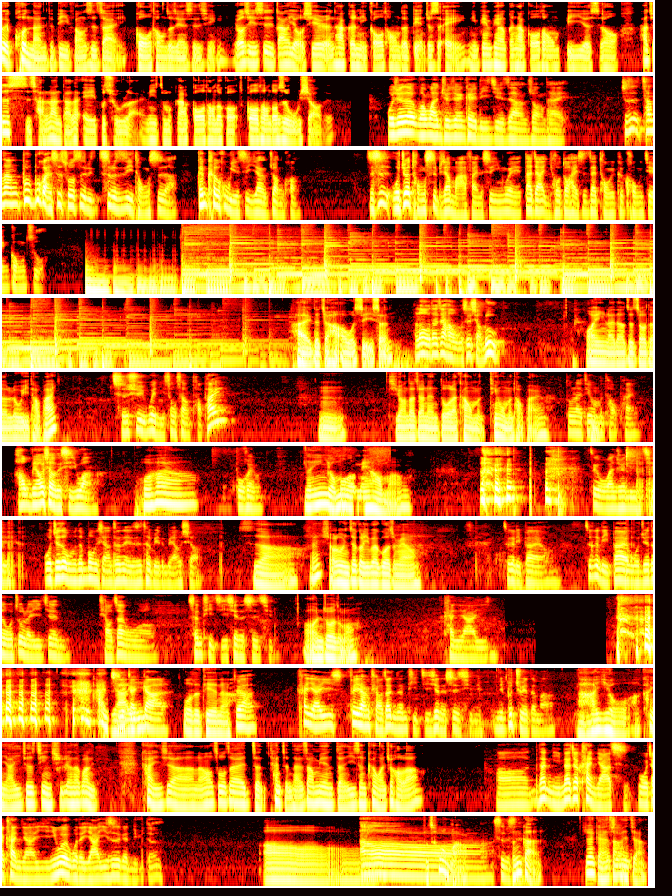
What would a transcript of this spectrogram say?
最困难的地方是在沟通这件事情，尤其是当有些人他跟你沟通的点就是 A，你偏偏要跟他沟通 B 的时候，他就是死缠烂打，但 A 不出来，你怎么跟他沟通都沟沟通都是无效的。我觉得完完全全可以理解这样的状态，就是常常不不管是说是是不是自己同事啊，跟客户也是一样的状况。只是我觉得同事比较麻烦，是因为大家以后都还是在同一个空间工作。嗨，大家好，我是医生，Hello，大家好，我是小鹿，欢迎来到这周的路易讨拍。持续为你送上讨拍。嗯，希望大家能多来看我们，听我们讨拍。多来听我们讨拍，好渺小的希望，不会啊，不会吗？能因有梦而美好吗？这个我完全理解。我觉得我们的梦想真的也是特别的渺小。是啊，哎，小鹿，你这个礼拜过得怎么样？这个礼拜哦，这个礼拜我觉得我做了一件挑战我身体极限的事情，哦，你做了什么？看牙医。看直接尴尬了。我的天呐、对啊，看牙医是非常挑战人体极限的事情，你你不觉得吗？哪有啊？看牙医就是进去让他帮你看一下，然后坐在诊看诊台上面等医生看完就好啦。哦，那你那叫看牙齿，我叫看牙医，因为我的牙医是个女的。哦，哦，不错嘛，是不是？很敢，居然敢在上面讲。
